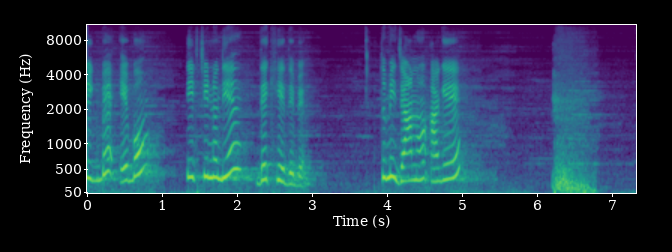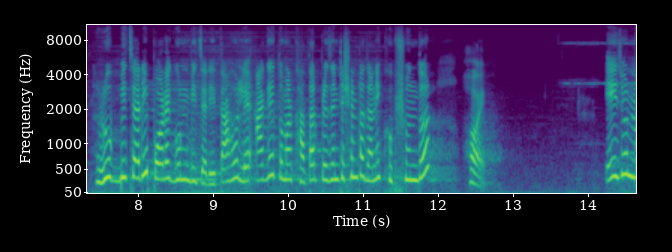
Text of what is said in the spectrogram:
লিখবে এবং তীর চিহ্ন দিয়ে দেখিয়ে দেবে। তুমি জানো, আগে রূপ বিচারি পরে গুণ বিচারি তাহলে আগে তোমার খাতার প্রেজেন্টেশনটা জানি খুব সুন্দর হয়। এই জন্য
